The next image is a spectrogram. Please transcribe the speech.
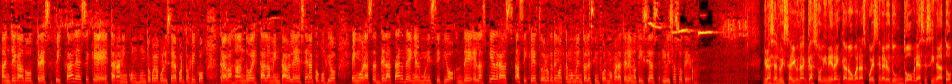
han llegado tres fiscales que estarán en conjunto con la Policía de Puerto Rico trabajando esta lamentable escena que ocurrió en horas de la tarde en el municipio de Las Piedras. Así que es todo lo que tengo hasta el momento. Les informo para Telenoticias, Luisa Sotero. Gracias Luisa. Y una gasolinera en Canóvanas fue escenario de un doble asesinato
